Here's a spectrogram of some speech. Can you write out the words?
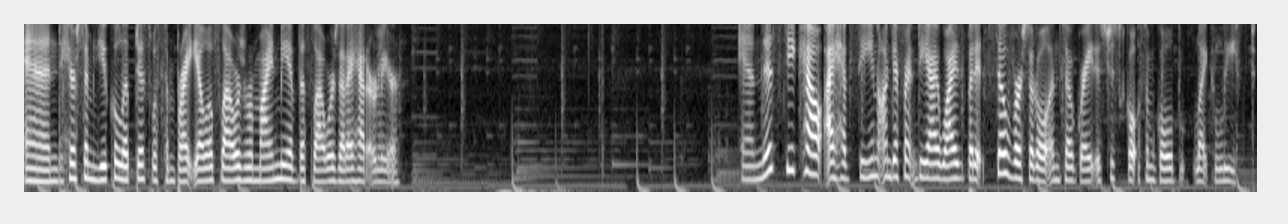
And here's some eucalyptus with some bright yellow flowers. Remind me of the flowers that I had earlier. And this decal I have seen on different DIYs, but it's so versatile and so great. It's just gold, some gold like leafed.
